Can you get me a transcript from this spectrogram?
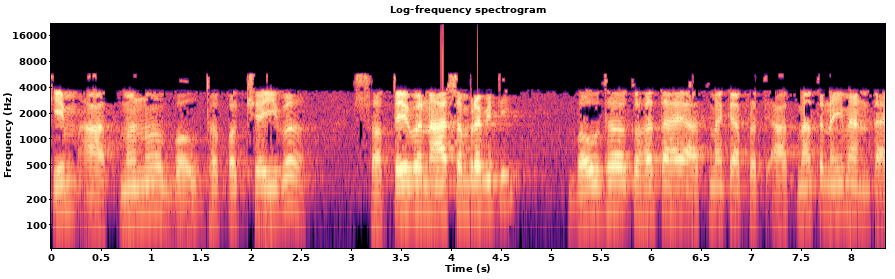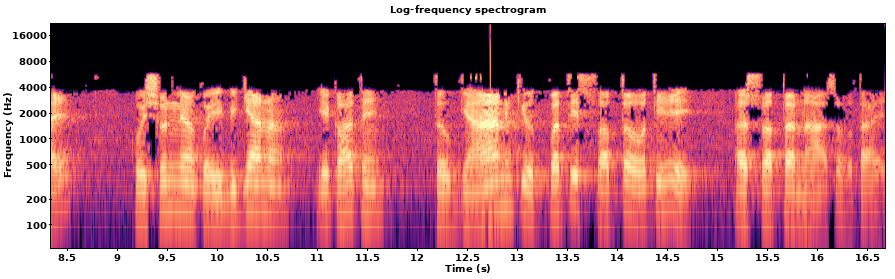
किम आत्मनो बौद्ध पक्ष सतैव नाशम प्रवृति बौद्ध कहता है, आत्मा का प्रति, आत्मा तो नहीं मानता है, कोई शून्य, कोई विज्ञान, ये कहते हैं। तो ज्ञान की उत्पत्ति स्वत होती है और स्वत नाश होता है।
